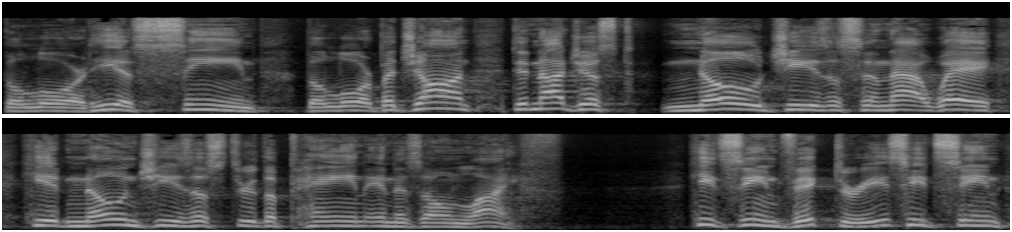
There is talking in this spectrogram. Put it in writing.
the Lord. He has seen the Lord. But John did not just know Jesus in that way, he had known Jesus through the pain in his own life. He'd seen victories. He'd seen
